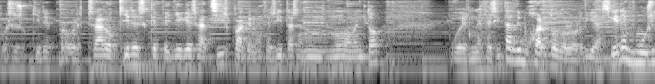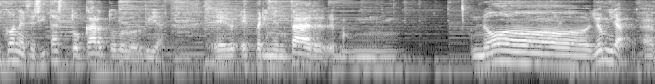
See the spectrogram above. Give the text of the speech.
pues eso, quieres progresar o quieres que te llegue esa chispa que necesitas en un momento, pues necesitas dibujar todos los días. Si eres músico, necesitas tocar todos los días. Eh, experimentar. Mm, no. Yo, mira, eh,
